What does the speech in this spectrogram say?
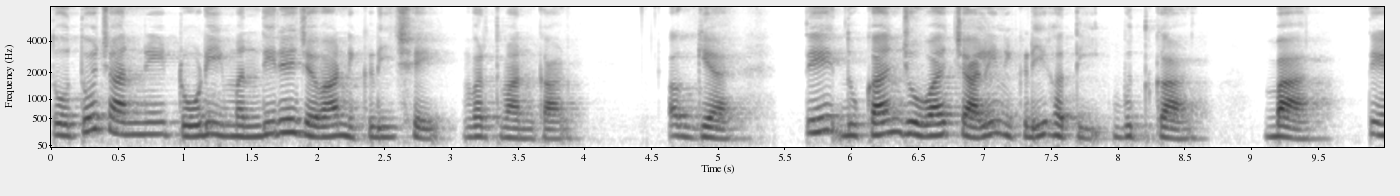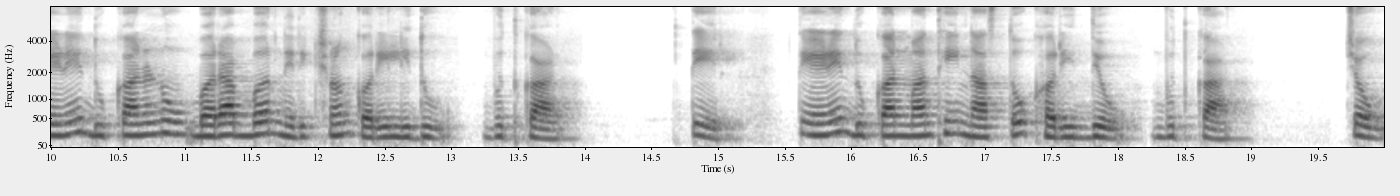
તોતો ચાંદની ટોળી મંદિરે જવા નીકળી છે વર્તમાનકાળ. અગિયાર. તે દુકાન જોવા ચાલી નીકળી હતી ભૂતકાળ. બાર. તેણે દુકાનનું બરાબર નિરીક્ષણ કરી લીધું ભૂતકાળ. તેર. તેણે દુકાનમાંથી નાસ્તો ખરીદ્યો, ભૂતકાળ. ચૌદ.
